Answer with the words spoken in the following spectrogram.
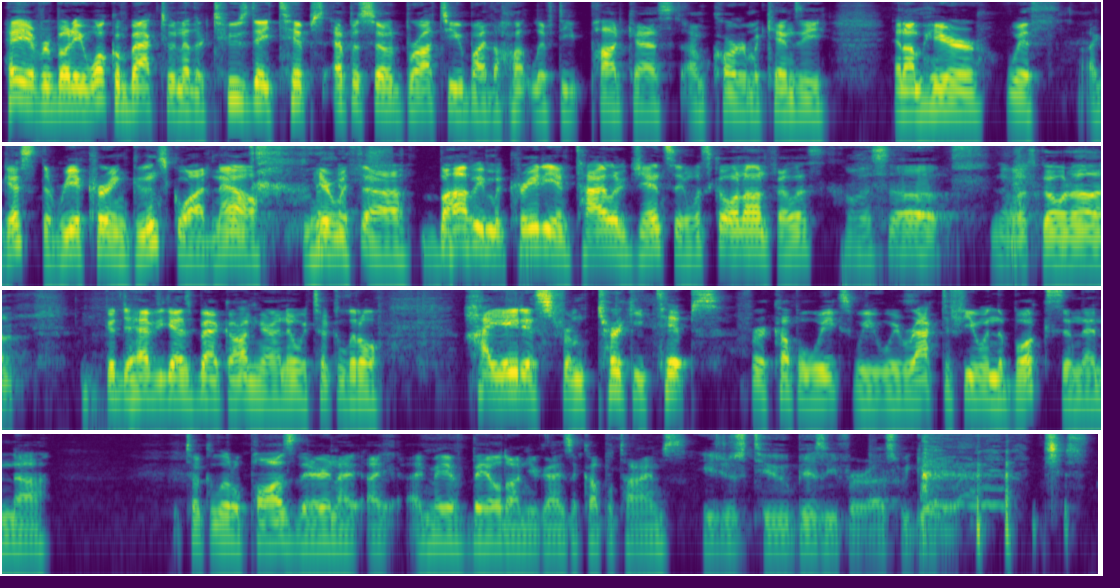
Hey, everybody, welcome back to another Tuesday Tips episode brought to you by the Hunt Lift Eat podcast. I'm Carter McKenzie, and I'm here with, I guess, the reoccurring Goon Squad now. I'm here with uh, Bobby McCready and Tyler Jensen. What's going on, fellas? What's up? what's going on? Good to have you guys back on here. I know we took a little hiatus from turkey tips for a couple weeks. We, we racked a few in the books and then uh, took a little pause there, and I, I, I may have bailed on you guys a couple times. He's just too busy for us. We get it. just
